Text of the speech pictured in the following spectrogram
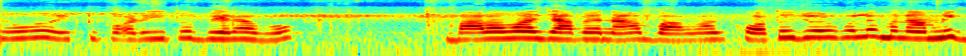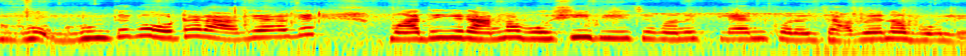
নেব একটু পরেই তো বেরাবো। বাবা মা যাবে না, বাবা মা কত জোর করলে মানে আমি ঘুম থেকে ওঠার আগে আগে মা দিকে রান্না বসিয়ে দিয়েছে মানে প্ল্যান করে, যাবে না বলে।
